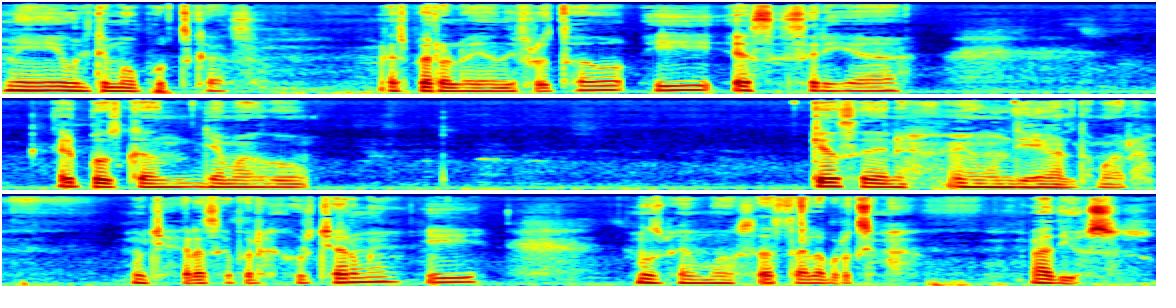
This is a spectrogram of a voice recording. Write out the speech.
mi último podcast. Espero lo hayan disfrutado y este sería el podcast llamado ¿Qué hacer en un día en alta mar? Muchas gracias por escucharme y nos vemos hasta la próxima. Adiós.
